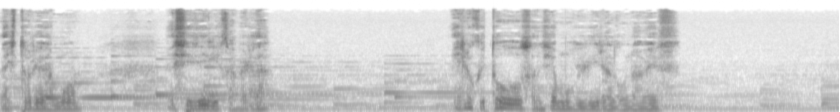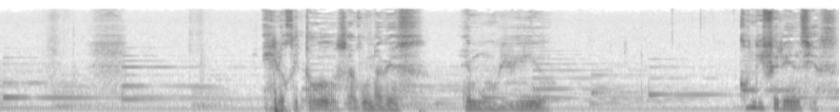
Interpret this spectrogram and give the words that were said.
La historia de amor es idílica, ¿verdad? Es lo que todos ansiamos vivir alguna vez. Es lo que todos alguna vez hemos vivido, con diferencias.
